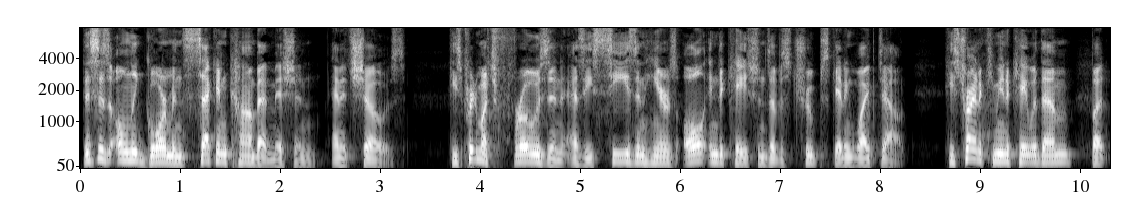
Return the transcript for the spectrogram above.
This is only Gorman's second combat mission, and it shows. He's pretty much frozen as he sees and hears all indications of his troops getting wiped out. He's trying to communicate with them, but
